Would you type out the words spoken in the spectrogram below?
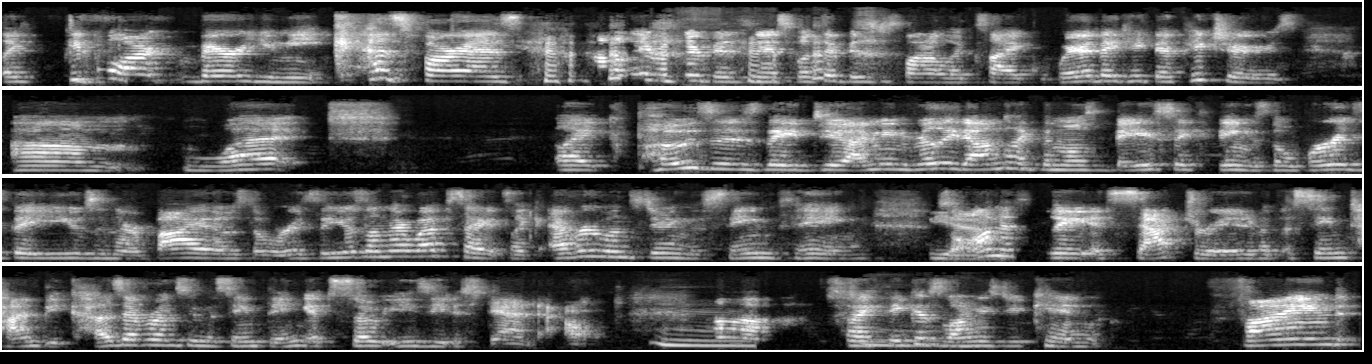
Like people aren't very unique as far as how they run their business, what their business model looks like, where they take their pictures, um, what like poses they do. I mean, really down to like the most basic things, the words they use in their bios, the words they use on their websites. Like everyone's doing the same thing. Yeah. So honestly, it's saturated, but at the same time, because everyone's doing the same thing, it's so easy to stand out. Mm. Um, so I think as long as you can find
